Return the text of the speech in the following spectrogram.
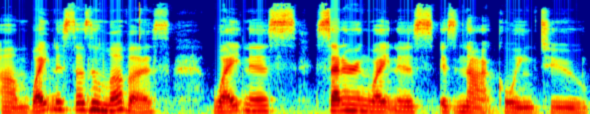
um, whiteness doesn't love us. Whiteness, centering whiteness, is not going to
